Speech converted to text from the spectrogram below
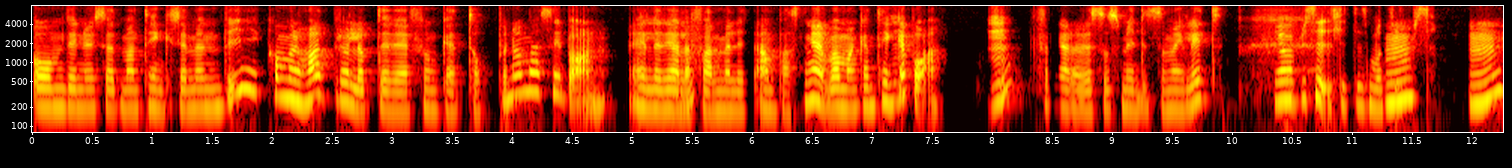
om det nu så att man tänker sig men vi kommer ha ett bröllop där det funkar toppen om man ser barn. Eller i alla Mm. fall med lite anpassningar. Vad man kan tänka på. Mm. För att göra det så smidigt som möjligt. Ja precis, lite små Mm. tips. Mm.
